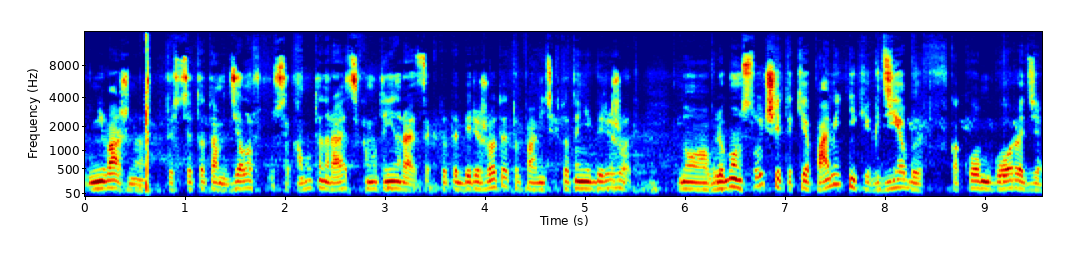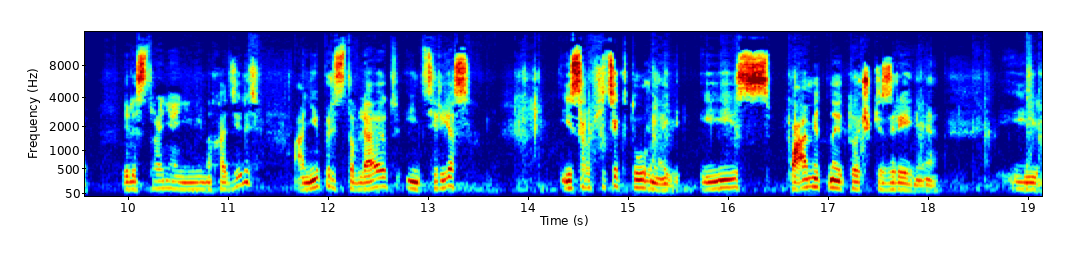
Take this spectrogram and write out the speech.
неважно, то есть это там дело вкуса, кому-то нравится, кому-то не нравится, кто-то бережет эту память, кто-то не бережет. Но в любом случае такие памятники, где бы, в каком городе или стране они ни находились, они представляют интерес и с архитектурной, и с памятной точки зрения. И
